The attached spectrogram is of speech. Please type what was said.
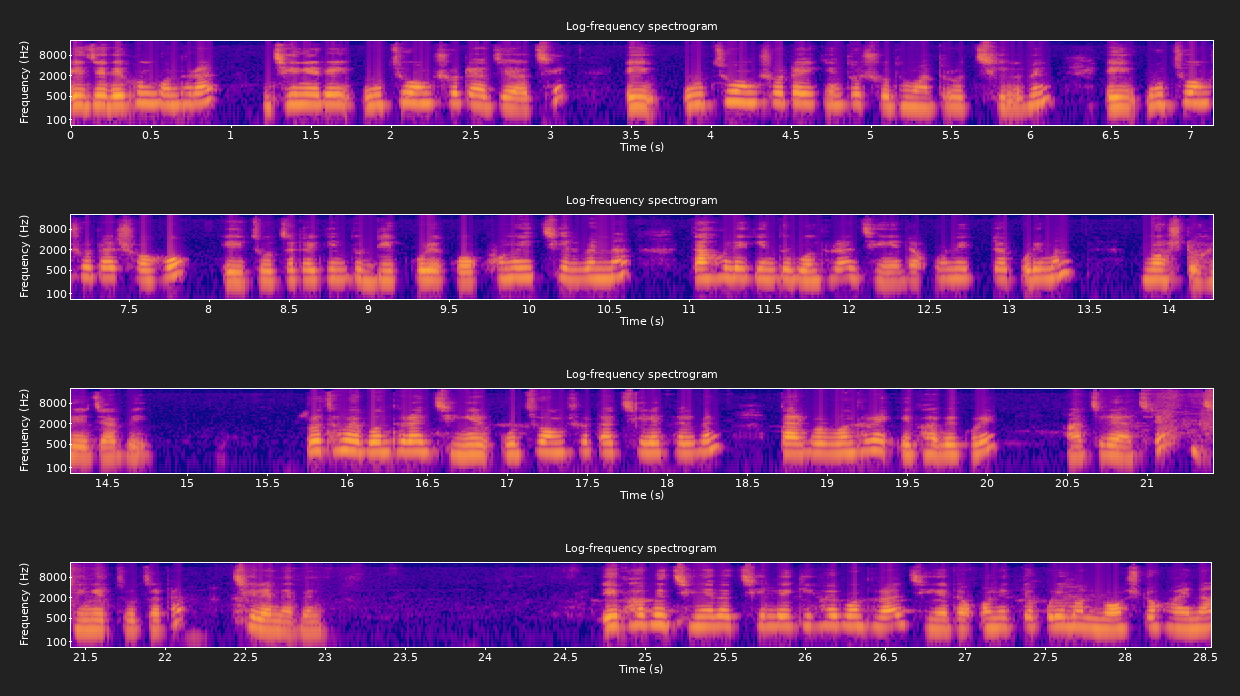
এই যে দেখুন বন্ধুরা, ঝিঙের এই উঁচু অংশটা যে আছে, এই উঁচু অংশটাই কিন্তু শুধুমাত্র ছিলবেন। এই উঁচু অংশটা সহ এই চোচাটা কিন্তু ডিপ করে কখনোই ছিলবেন না। তাহলে কিন্তু বন্ধুরা ঝিঙেটা অনেকটা পরিমাণ নষ্ট হয়ে যাবে। প্রথমে বন্ধুরা ঝিঙের উঁচু অংশটা ছিলে ফেলবেন, তারপর বন্ধুরা এভাবে করে আঁচড়ে আঁচড়ে ঝিঙের চোচাটা ছিলে নেবেন। এভাবে ঝিঙেটা ছিলে কি হয় বন্ধুরা, ঝিঙেটা অনেকটা পরিমাণ নষ্ট হয় না,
